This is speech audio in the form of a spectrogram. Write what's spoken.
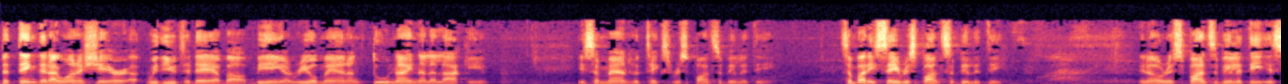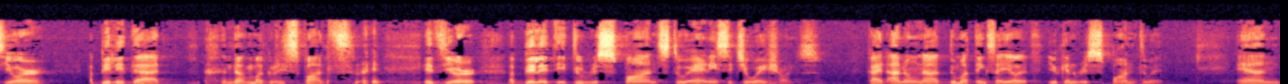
the thing that I want to share with you today about being a real man, ang tunay na lalaki, is a man who takes responsibility. Somebody say responsibility. You know, responsibility is your abilidad na mag-response. Right? It's your ability to respond to any situations. Kahit anong na dumating sa iyo, you can respond to it. And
